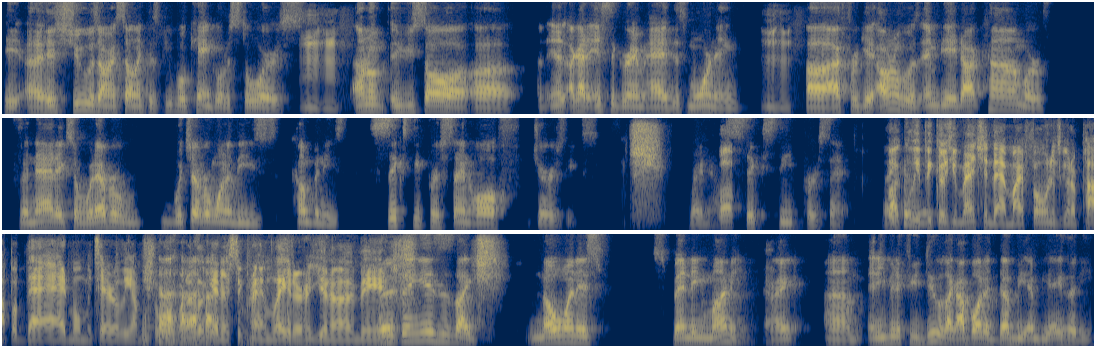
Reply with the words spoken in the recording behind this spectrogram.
He, uh, his shoes aren't selling because people can't go to stores. mm-hmm I don't know if you saw. Uh, an, I got an Instagram ad this morning. mm-hmm Uh, I forget. I don't know if it was NBA.com or Fanatics or whatever, whichever one of these companies. Sixty percent off jerseys right now. Well, Sixty percent. Luckily, because you mentioned that, my phone is going to pop up that ad momentarily. I'm sure when I look at Instagram later. You know what I mean? the thing is, is like no one is spending money, Yeah. right? Um, and even if you do, like I bought a WNBA hoodie.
